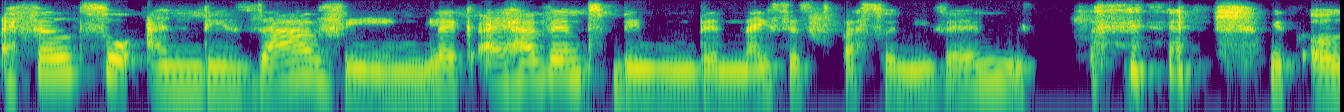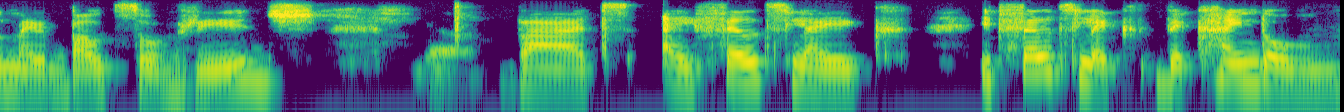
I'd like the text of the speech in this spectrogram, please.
I felt so undeserving. Like I haven't been the nicest person, even with all my bouts of rage. Yeah. But I felt like it felt like the kind of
